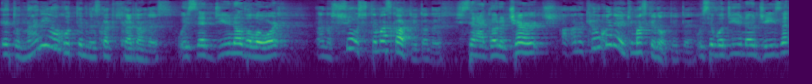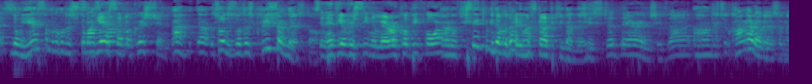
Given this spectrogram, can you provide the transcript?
て、えっと、何が起こってるんですかって聞かれたんです We said, Do you know the Lord? あの主を知ってますかって言ったんです She said, I go to church. ああの教会には行きますけどって言って We said, Well, do you know Jesus? でもイエス様のこと知ってま She すか Yes, I'm a Christian. ああそうです私クリスチャンですと said, Have you ever seen a miracle あ before? の奇跡見たことありますかって聞いたんで She す stood there and she thought, あでちょっと考えるわけですよね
